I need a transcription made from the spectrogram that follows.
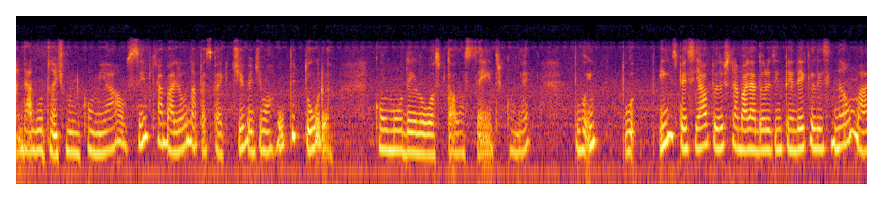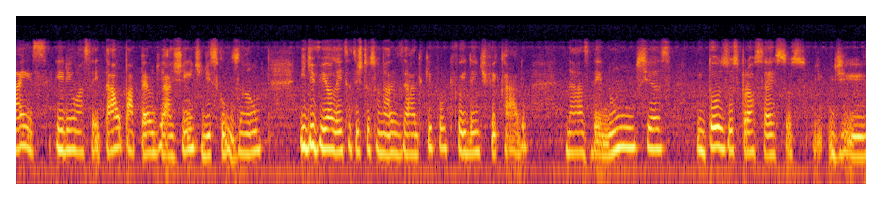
da luta antimanicomial sempre trabalhou na perspectiva de uma ruptura com o modelo hospitalocêntrico, né? Por, por, em especial pelos trabalhadores entender que eles não mais iriam aceitar o papel de agente de exclusão e de violência institucionalizada que foi que foi identificado nas denúncias, em todos os processos de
